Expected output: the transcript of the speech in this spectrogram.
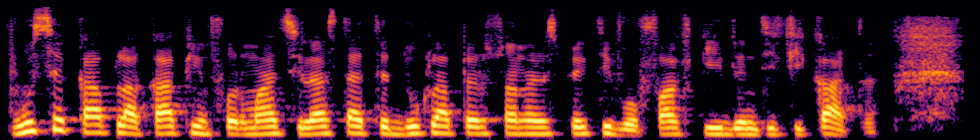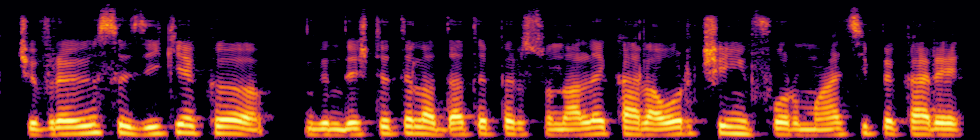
puse cap la cap informațiile astea te duc la persoana respectivă, o fac identificată. Ce vreau eu să zic e că gândește-te la date personale ca la orice informații pe care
